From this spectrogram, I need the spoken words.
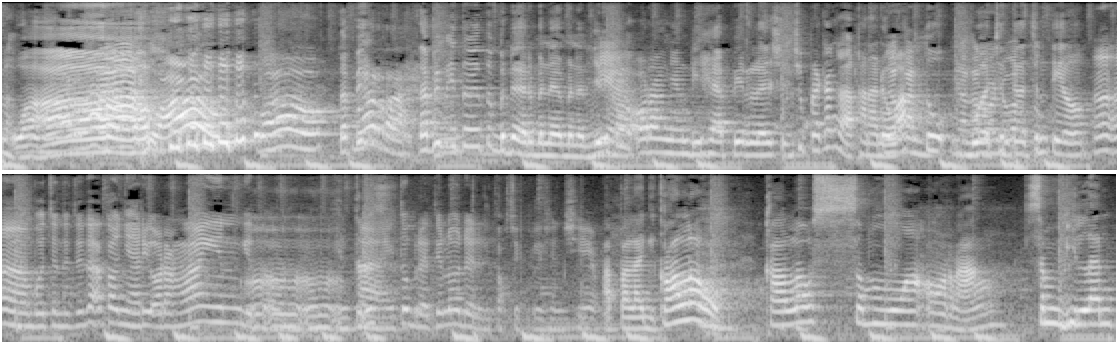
Lah, Wow. wow. Wow. Tapi tapi itu itu benar benar benar. Jadi Iya. kalau orang yang di happy relationship mereka nggak akan ada waktu akan buat centil centil Heeh, buat centil-centil atau nyari orang lain gitu. Mm, mm, mm. Terus? nah itu berarti lo udah di toxic relationship. Apalagi kalau kalau semua orang 99%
